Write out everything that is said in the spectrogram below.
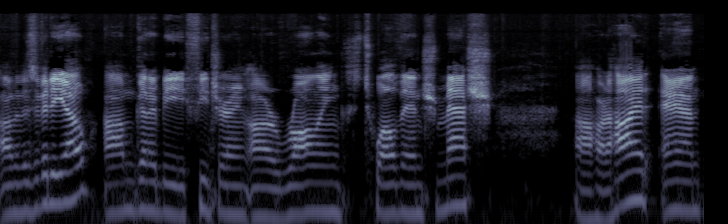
Um, in this video, I'm going to be featuring our Rawlings 12-inch mesh uh, Heart of the Hide and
